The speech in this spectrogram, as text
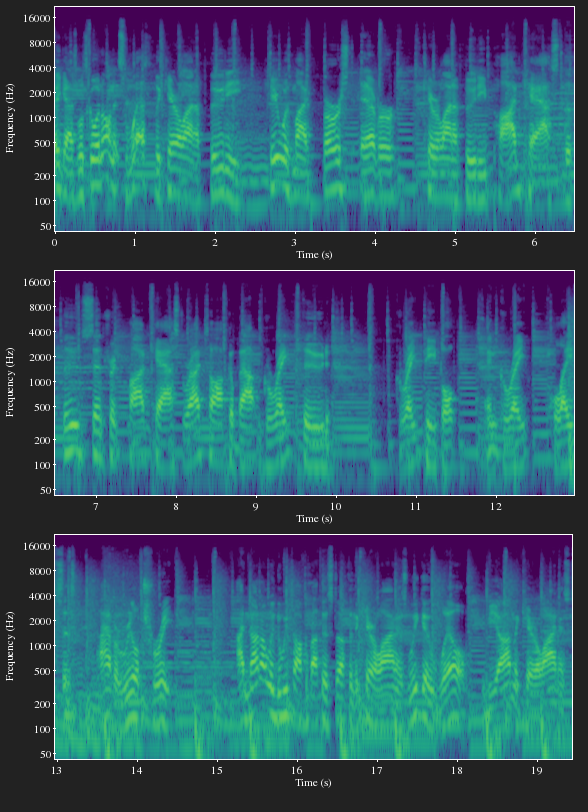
Hey guys, what's going on? It's Wes, the Carolina Foodie, here with my first ever Carolina Foodie podcast, the food centric podcast where I talk about great food, great people, and great places. I have a real treat. I, not only do we talk about this stuff in the Carolinas, we go well beyond the Carolinas.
